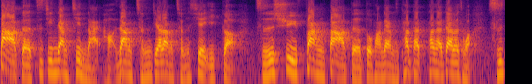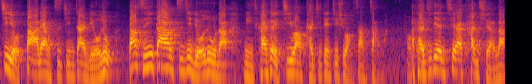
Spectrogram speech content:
大的资金量进来，好，让成交量呈现一个。持续放大的多方量子，它它它才代表什么？实际有大量资金在流入。当实际大量资金流入呢，你才可以寄望台积电继续往上涨嘛台积电现在看起来呢，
